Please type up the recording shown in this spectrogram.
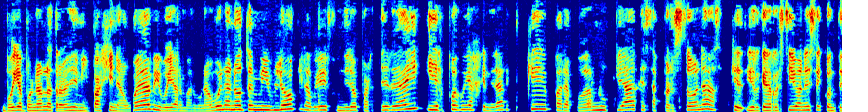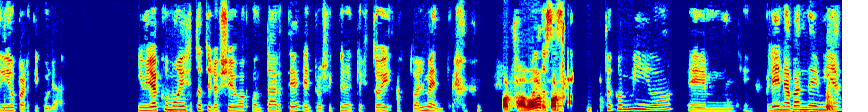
voy a ponerlo a través de mi página web y voy a armar una buena nota en mi blog, la voy a difundir a partir de ahí y después voy a generar qué para poder nuclear esas personas que, que reciban ese contenido particular. Y mira cómo esto te lo llevo a contarte el proyecto en el que estoy actualmente. Por favor, por favor. Conmigo, em, en plena pandemia,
